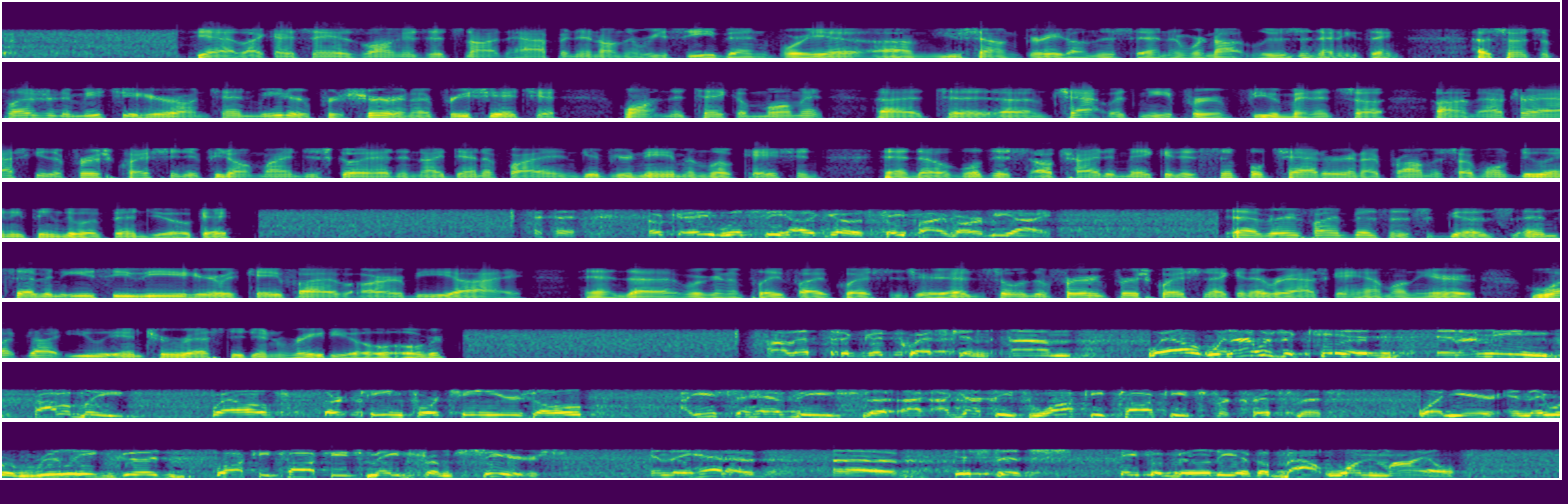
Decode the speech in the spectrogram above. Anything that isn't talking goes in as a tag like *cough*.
Yeah, like I say, as long as it's not happening on the receive end for you, um, you sound great on this end, and we're not losing anything. Uh, so it's a pleasure to meet you here on 10 meter for sure, and I appreciate you wanting to take a moment uh, to um, chat with me for a few minutes. So um, after I ask you the first question, if you don't mind, just go ahead and identify and give your name and location, and uh, we'll just I'll try to make it a simple chatter, and I promise I won't do anything to offend you. Okay? *laughs* okay, we'll see how it goes. K5 RBI. Yeah, very fine business. N7ECV here with K5 RBI and uh, we're going to play five questions here. And so the very first question I can ever ask a ham on the air: What got you interested in radio? Over. Oh, that's a good question. Um, well, when I was a kid, and I mean probably 12, 13, 14 years old, I used to have these. Uh, I, I got these walkie-talkies for Christmas one year, and they were really good walkie-talkies made from Sears and they had a, a distance capability of about one mile.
